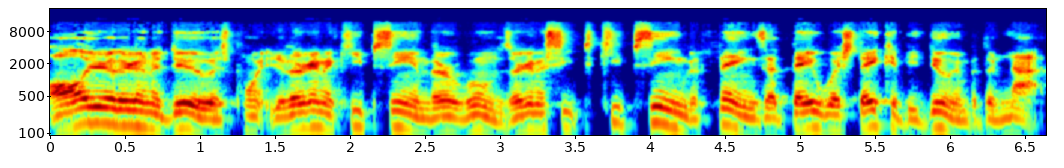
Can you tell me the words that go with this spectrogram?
all you're they're going to do is point. you They're going to keep seeing their wounds. They're going to see, keep seeing the things that they wish they could be doing, but they're not.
